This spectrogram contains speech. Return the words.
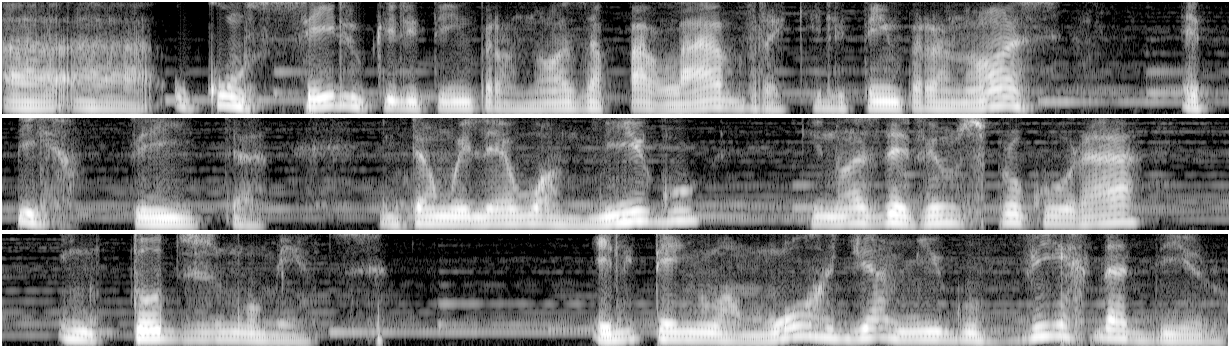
a, a, o conselho que Ele tem para nós, a palavra que Ele tem para nós é perfeita. Então, Ele é o amigo que nós devemos procurar em todos os momentos. Ele tem um amor de amigo verdadeiro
